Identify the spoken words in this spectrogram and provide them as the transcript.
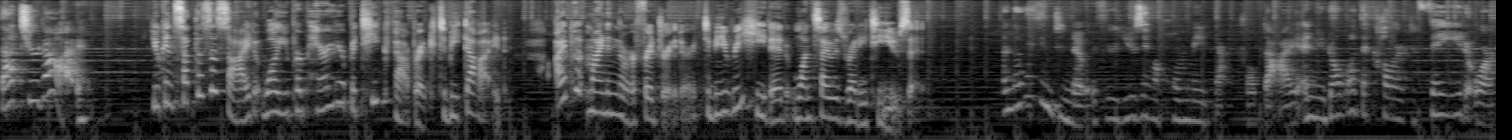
That's your dye! You can set this aside while you prepare your batik fabric to be dyed. I put mine in the refrigerator to be reheated once I was ready to use it. Another thing to note if you're using a homemade natural dye and you don't want the color to fade or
